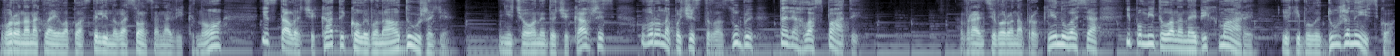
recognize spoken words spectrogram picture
Ворона наклеїла пластилінове сонце на вікно і стала чекати, коли вона одужає. Нічого не дочекавшись, ворона почистила зуби та лягла спати. Вранці ворона прокинулася і помітила на небі хмари, які були дуже низько,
